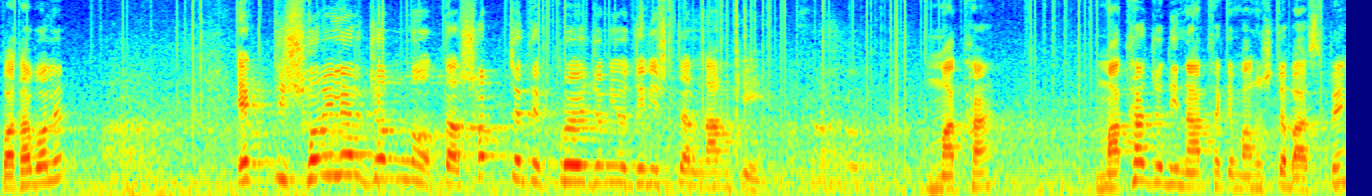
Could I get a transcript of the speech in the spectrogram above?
কথা বলেন। একটি শরীরের জন্য তার সবচেয়ে প্রয়োজনীয় জিনিসটার নাম কি? মাথা। মাথা যদি না থাকে, মানুষটা বাঁচবে?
